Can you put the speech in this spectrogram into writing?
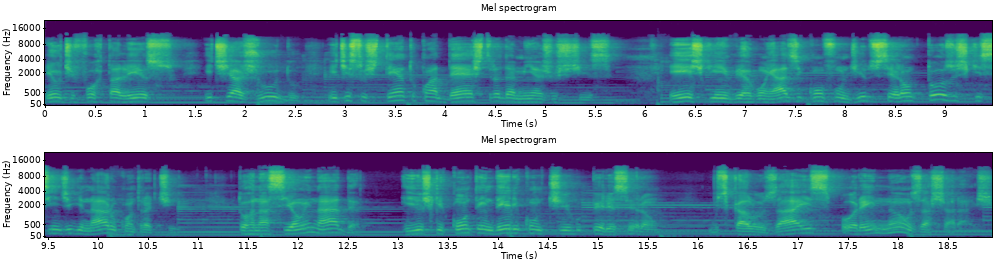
Eu te fortaleço e te ajudo e te sustento com a destra da minha justiça. Eis que envergonhados e confundidos serão todos os que se indignaram contra ti. Tornar-se-ão em nada e os que contenderem contigo perecerão. Buscá-los-ás, porém não os acharás.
